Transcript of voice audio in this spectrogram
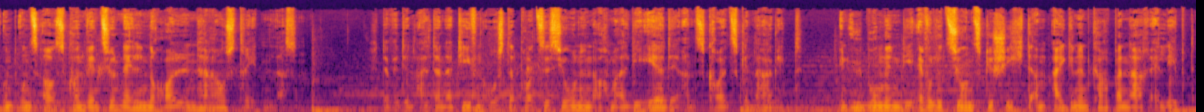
und uns aus konventionellen Rollen heraustreten lassen. Da wird in alternativen Osterprozessionen auch mal die Erde ans Kreuz genagelt, in Übungen die Evolutionsgeschichte am eigenen Körper nacherlebt,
